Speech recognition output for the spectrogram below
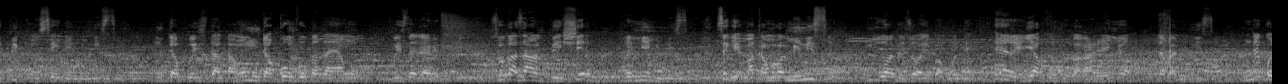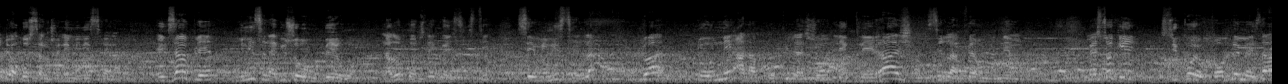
epuis conseil des ministres moto ya presidaka yango moto akonvokaka yango président de la république soki aza empêché premier ministre seke makambo ya baministre bizoa besoin ayeba yango te heure ya kotokaka réunion na baministre nde kote bakosanctionne ministre na exemple ministre na biso ruberwa nazocontinue koinsiste ce ministre là doit donner à la population l'éclairage sur l'affaire minema mais soki sikoyo problème eza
